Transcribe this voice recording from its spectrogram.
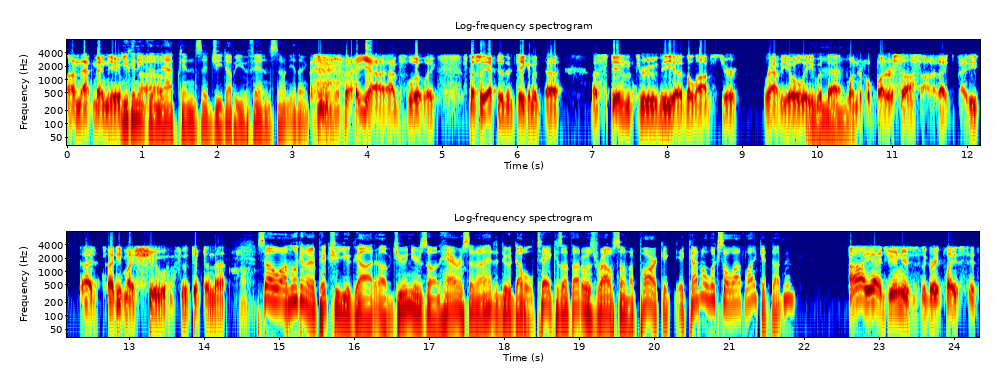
on that menu. You can eat the um, napkins at GW Fins, don't you think? yeah, absolutely. Especially after they've taken a, a, a spin through the uh, the lobster ravioli mm. with that mm. wonderful butter sauce on it. I'd, I'd eat I'd, I'd, eat my shoe if it was dipped in that. So I'm looking at a picture you got of Juniors on Harrison, and I had to do a double take because I thought it was Ralph's on a park. It, it kind of looks a lot like it, doesn't it? Oh yeah, Juniors. This is a great place. It's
